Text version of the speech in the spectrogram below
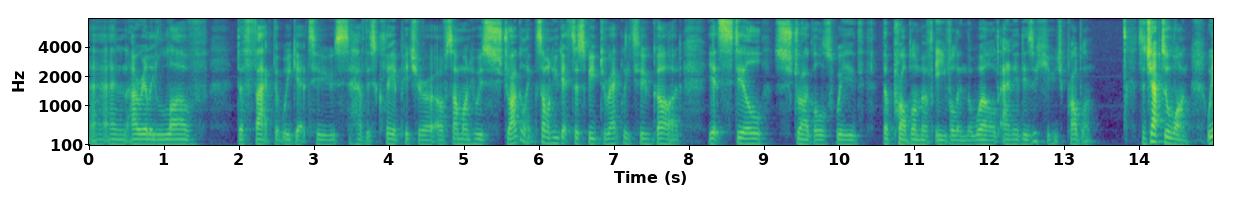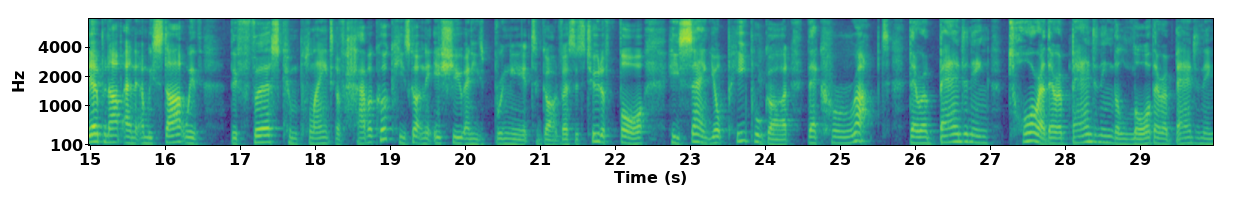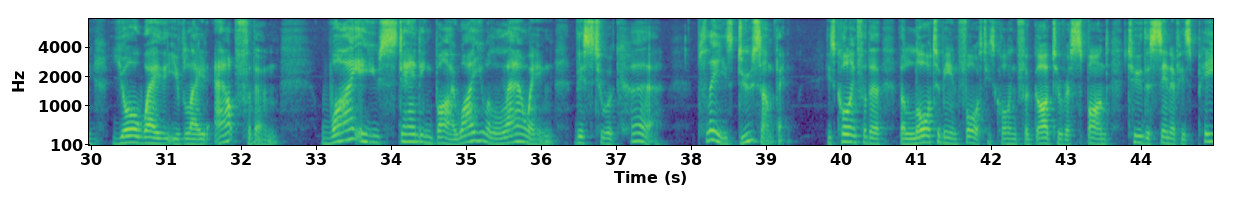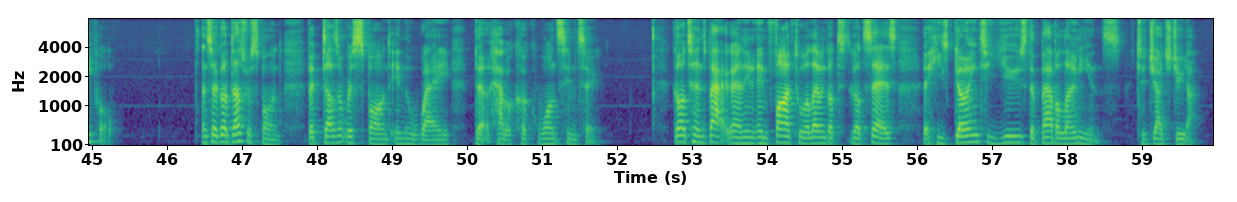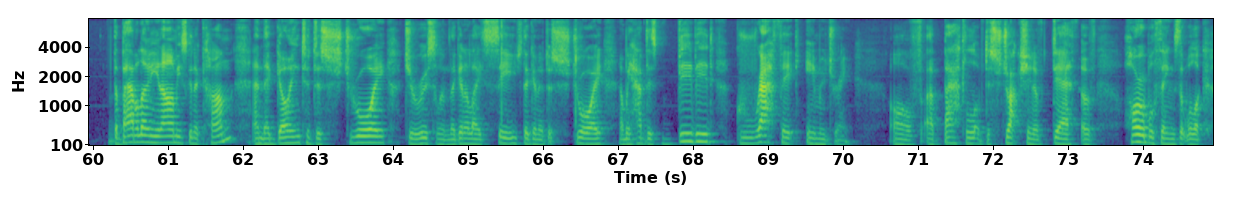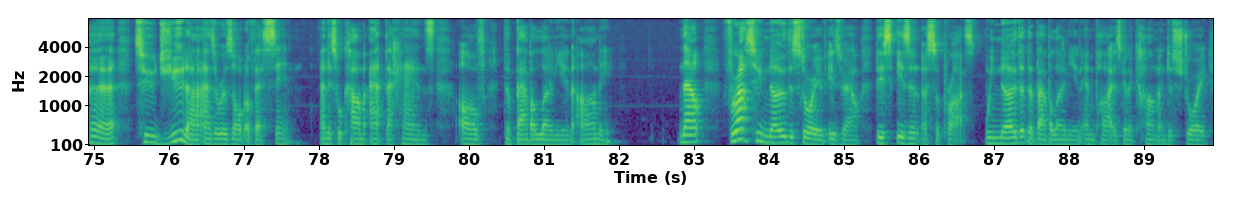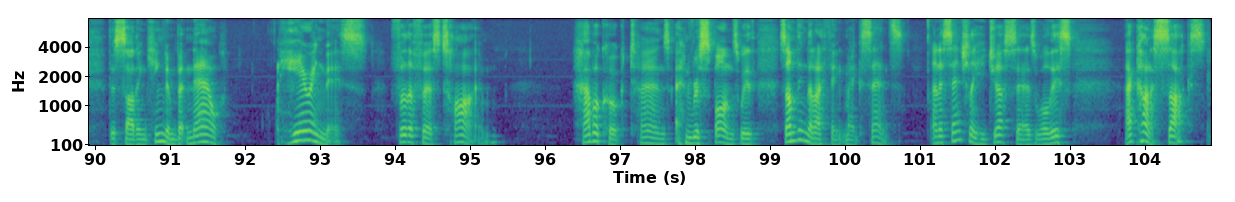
uh, and I really love the fact that we get to have this clear picture of someone who is struggling, someone who gets to speak directly to God, yet still struggles with the problem of evil in the world, and it is a huge problem. So, chapter one, we open up and, and we start with the first complaint of Habakkuk. He's got an issue and he's bringing it to God. Verses 2 to 4, he's saying, Your people, God, they're corrupt. They're abandoning Torah. They're abandoning the law. They're abandoning your way that you've laid out for them. Why are you standing by? Why are you allowing this to occur? Please do something. He's calling for the, the law to be enforced. He's calling for God to respond to the sin of his people. And so God does respond, but doesn't respond in the way that Habakkuk wants him to. God turns back, and in, in 5 to 11, God, God says that he's going to use the Babylonians to judge Judah. The Babylonian army is going to come and they're going to destroy Jerusalem. They're going to lay siege, they're going to destroy. And we have this vivid, graphic imagery of a battle, of destruction, of death, of horrible things that will occur to Judah as a result of their sin. And this will come at the hands of the Babylonian army. Now, for us who know the story of Israel, this isn't a surprise. We know that the Babylonian Empire is going to come and destroy the southern kingdom. But now, hearing this for the first time, Habakkuk turns and responds with something that I think makes sense. And essentially, he just says, Well, this, that kind of sucks.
